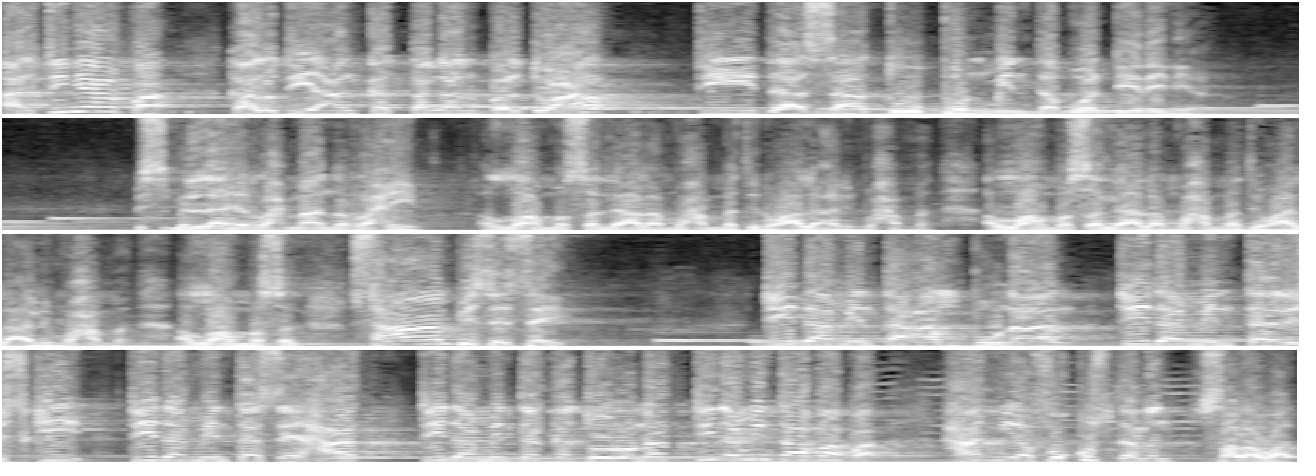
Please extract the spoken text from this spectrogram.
Artinya apa? Kalau dia angkat tangan berdoa tidak satu pun minta buat dirinya Bismillahirrahmanirrahim اللهم صل على محمد وعلى ال محمد اللهم صل على محمد وعلى ال محمد اللهم صل sampai selesai tidak minta ampunan tidak minta rezeki tidak minta sehat tidak minta keturunan tidak minta apa-apa hanya fokus dengan salawat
